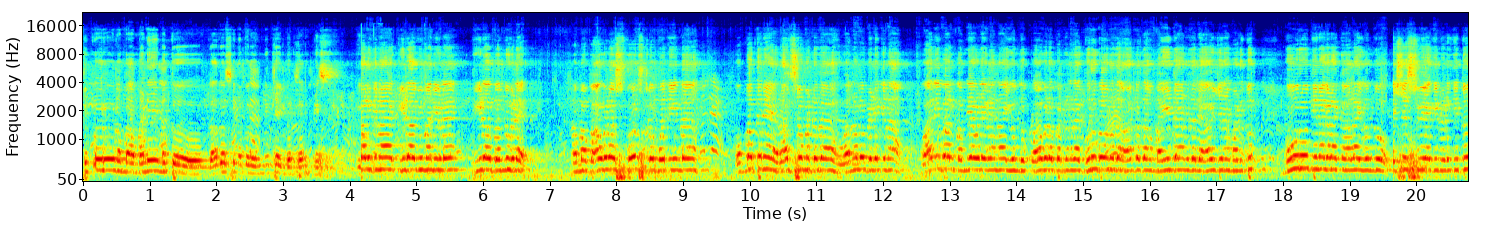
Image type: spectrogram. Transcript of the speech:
ಚಿಕ್ಕೂರು ನಮ್ಮ ಮನೆ ಮತ್ತು ದಾದಾ ಸಿಂಗಪುರ ಒಂದು ನಿಮಿಷ ಇದ್ದಾರೆ ಬನ್ನಿ ಸರ್ ಪ್ಲೀಸ್ ತಾಲೂಕಿನ ಕ್ರೀಡಾಭಿಮಾನಿಗಳೇ ಕ್ರೀಡಾ ಬಂಧುಗಳೇ ನಮ್ಮ ಬಾಗುಳ ಸ್ಪೋರ್ಟ್ಸ್ ಕ್ಲಬ್ ವತಿಯಿಂದ ಒಂಬತ್ತನೇ ರಾಷ್ಟ್ರ ಮಟ್ಟದ ವನಲು ಬೆಳಕಿನ ವಾಲಿಬಾಲ್ ಪಂದ್ಯಾವಳಿಗಳನ್ನ ಈ ಒಂದು ಪಾವಗಡ ಪಟ್ಟಣದ ಗುರುಭವನದ ಆಟದ ಮೈದಾನದಲ್ಲಿ ಆಯೋಜನೆ ಮಾಡಿದ್ದು. ಮೂರು ದಿನಗಳ ಕಾಲ ಒಂದು ಯಶಸ್ವಿಯಾಗಿ ನಡೆದಿದ್ದು,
